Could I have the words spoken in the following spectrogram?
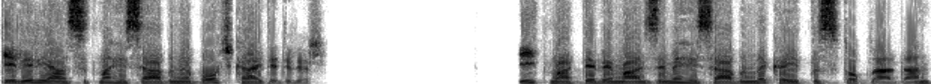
gelir yansıtma hesabına borç kaydedilir. İlk madde ve malzeme hesabında kayıtlı stoklardan,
